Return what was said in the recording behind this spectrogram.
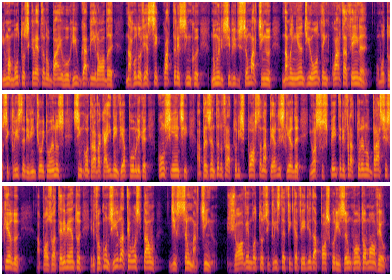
e uma motocicleta no bairro Rio Gabiroba, na rodovia C435, no município de São Martinho, na manhã de ontem, quarta-feira. O motociclista de 28 anos se encontrava caído em via pública, consciente, apresentando fratura exposta na perna esquerda e uma suspeita de fratura no braço esquerdo. Após o atendimento, ele foi conduzido até o hospital de São Martinho. Jovem motociclista fica ferido após colisão com automóvel.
